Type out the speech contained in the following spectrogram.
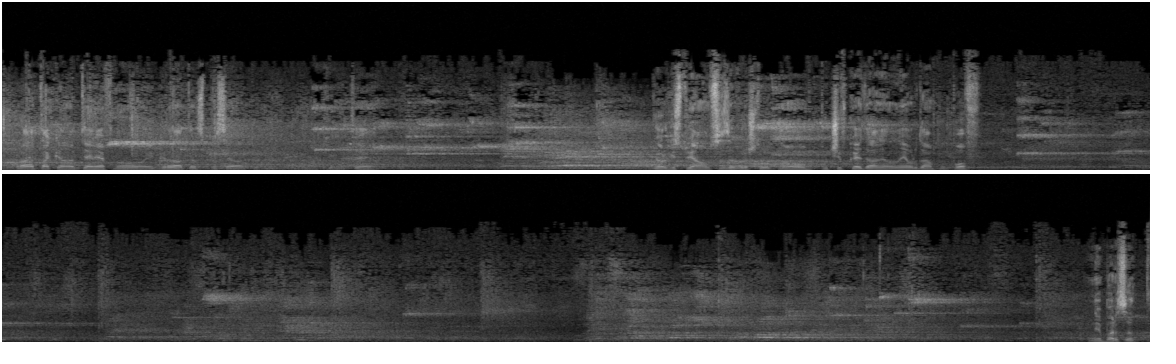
Добра атака на Тенев, но и градата спасява тук домакините. Георги Стоянов се завръща отново. Почивка е дадена на Йордан Попов. Не бързат.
